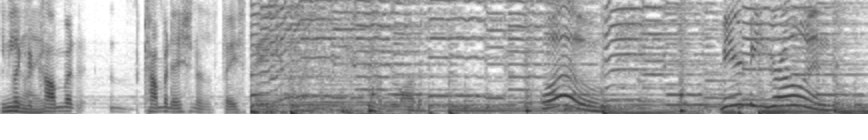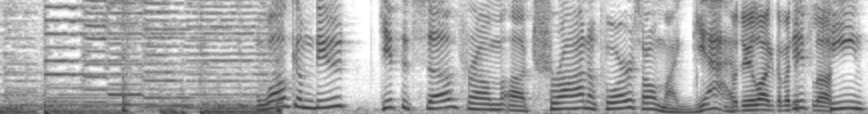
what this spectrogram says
You It's mean like, like, a combi- combination of the face paint and blood. Whoa! Beard be growing! Welcome, dude. Gifted sub from uh, Tron, of course. Oh my god. How do you like the Mythic Blood? 15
